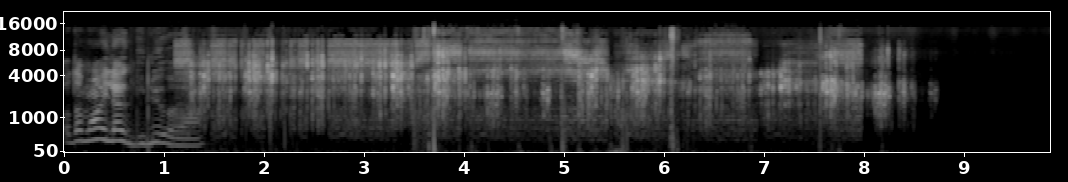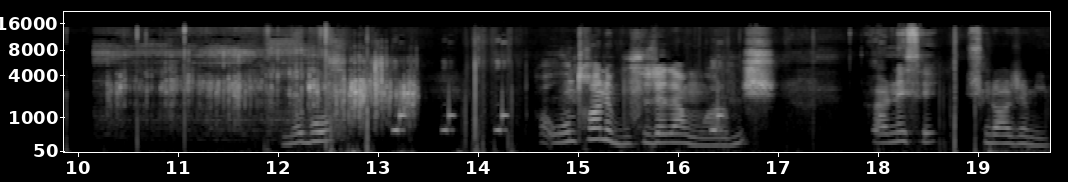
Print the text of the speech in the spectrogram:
Adam hala gülüyor ya. Ne bu? Ha 10 tane bu füzeden varmış. Her neyse şimdi harcamayayım.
